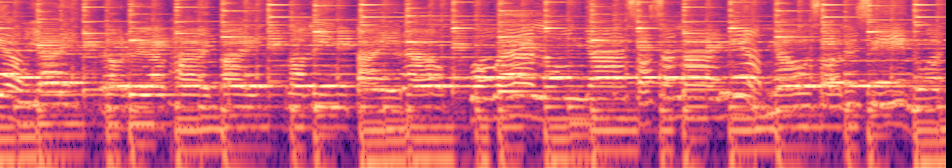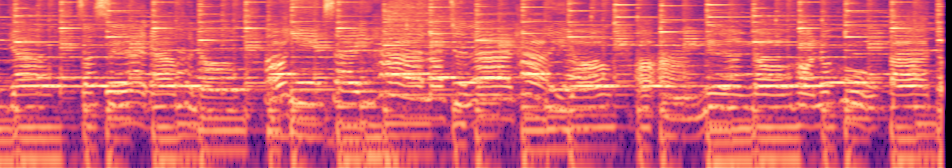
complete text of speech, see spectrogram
ที่ยวใหญ่เราเรือพายไปเราลิงไตเราวว่าแวลงยาสอดสลายเงียบเงาสอดซีหนวดยาวสอดเสือดาวขนมงขอยีใส่ผ้ารอจุลาท่ายองออ่างเนืองนองขอนกคู่ตาโต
